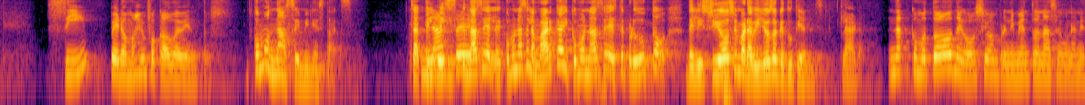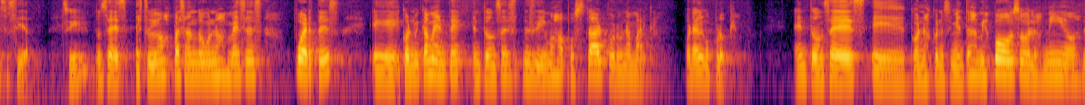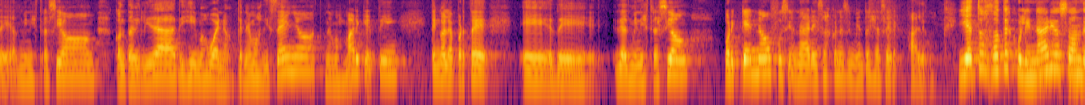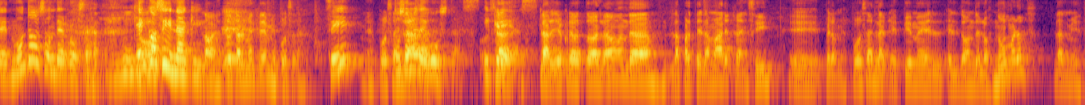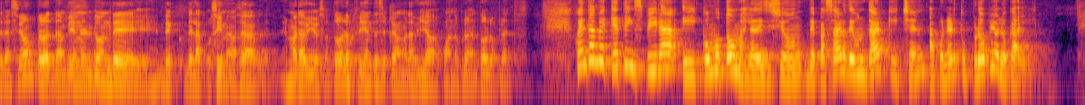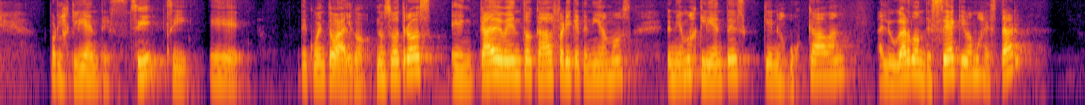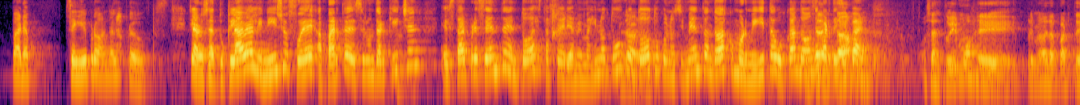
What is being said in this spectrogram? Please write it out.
Sí, pero más enfocado a eventos. ¿Cómo nace Ministax? O sea, nace, ¿cómo nace la marca y cómo nace este producto delicioso y maravilloso que tú tienes? Claro. como todo negocio, emprendimiento nace una necesidad. ¿Sí? Entonces, estuvimos pasando unos meses fuertes eh, económicamente, entonces decidimos apostar por una marca, por algo propio. Entonces, eh, con los conocimientos de mi esposo, los míos, de administración, contabilidad, dijimos, bueno, tenemos diseño, tenemos marketing, tengo la parte eh, de, de administración, ¿por qué no fusionar esos conocimientos y hacer algo? ¿Y estos dotes culinarios son de Edmundo o son de Rosa? ¿Quién cocina aquí? No, es totalmente de mi esposa. ¿Sí? Mi esposa Tú solo degustas y creas. Claro, yo creo toda la onda, la parte de la marca en sí, eh, pero mi esposa es la que tiene el, don de los números, la administración, pero también el don de, de, de la cocina. O sea, es maravilloso. Todos los clientes se quedan maravillados cuando prueban todos los platos. Cuéntame qué te inspira y cómo tomas la decisión de pasar de un dark kitchen a poner tu propio local. Por los clientes. ¿Sí? Sí. Eh, te cuento algo. Nosotros en cada evento, cada feria que teníamos, teníamos clientes que nos buscaban al lugar donde sea que íbamos a estar para seguir probando los productos. Claro, o sea, tu clave al inicio fue, aparte de ser un dark kitchen, estar presente en toda esta feria. Me imagino tú, con todo tu conocimiento, andabas como hormiguita buscando a dónde participar. O sea, estuvimos eh, primero en la parte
